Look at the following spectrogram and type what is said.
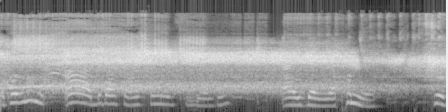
Yapabilir miyim? Aa bir dakika aklıma bir şey geldi. Ay ben yapamıyorum. Tüh.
